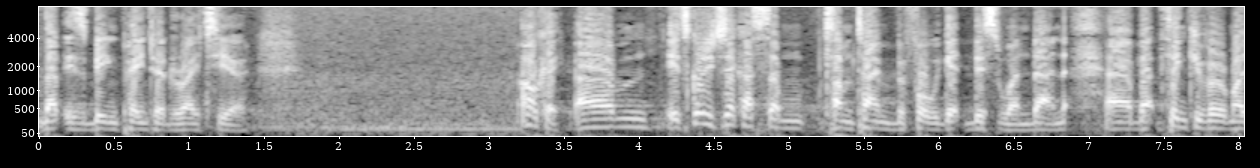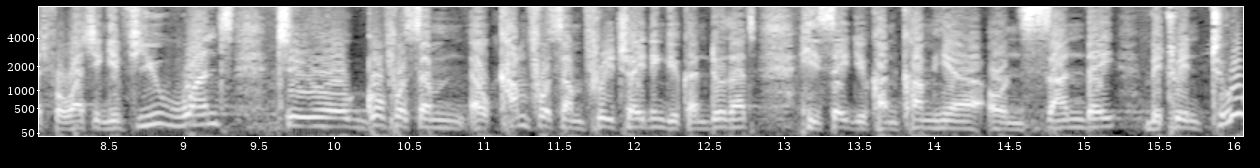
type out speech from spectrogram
that is being painted right here. Okay, um, it's going to take us some, some time before we get this one done. Uh, but thank you very much for watching. If you want to go for some, or come for some free training, you can do that. He said you can come here on Sunday between 2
